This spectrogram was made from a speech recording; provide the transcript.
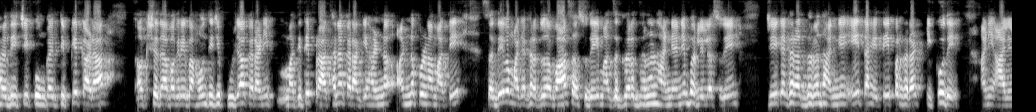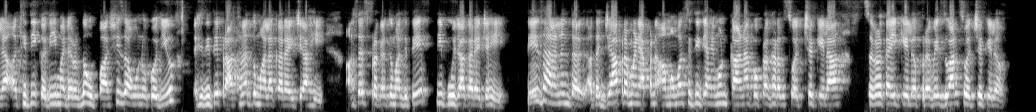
हळदीचे कुंकाचे टिपके काढा. अक्षदा वगैरे वाहून तिची पूजा करा आणि तिथे प्रार्थना करा की अन्न अन्नपूर्णा माते सदैव माझ्या घरात तुझा वास असू दे माझं घर धनधान्याने भरलेलं असू दे. जे काही घरात धनधान्य येत आहे ते पण घरात टिकू दे. आणि आलेला अतिथी कधी माझ्याकडून उपाशी जाऊ नको देऊ. अशी तिथे प्रार्थना तुम्हाला करायची आहे. अशाच प्रकारे तुम्हाला तिथे ती पूजा करायची आहे. ते झाल्यानंतर आता ज्याप्रमाणे आपण अमावस्या तिथी आहे म्हणून कानाकोपरा घरात स्वच्छ केला सगळं काही केलं प्रवेशद्वार स्वच्छ केलं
